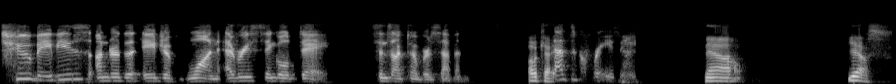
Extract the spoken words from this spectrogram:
two babies under the age of one every single day since October 7th. Okay. That's crazy. Now, yes,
